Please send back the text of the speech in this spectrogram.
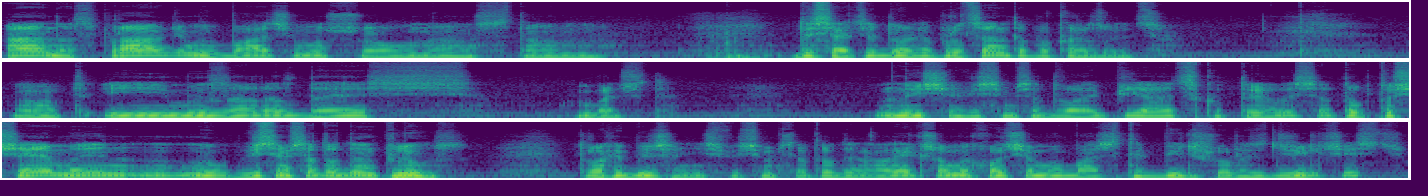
А насправді ми бачимо, що у нас там 10 долі процента показується. От, І ми зараз десь, бачите, нижче 82,5 скотилися. Тобто ще ми ну, 81 плюс, трохи більше, ніж 81. Але якщо ми хочемо бачити більшу роздільчість,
